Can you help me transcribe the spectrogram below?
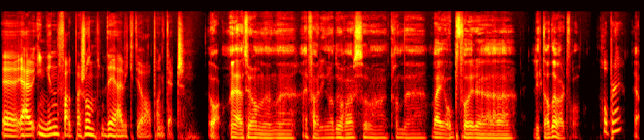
Eh, Jeg er jo ingen fagperson, det er viktig å ha poengtert. Ja, men jeg tror med den eh, erfaringa du har, så kan det veie opp for eh, litt av det, i hvert fall. Håper det.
